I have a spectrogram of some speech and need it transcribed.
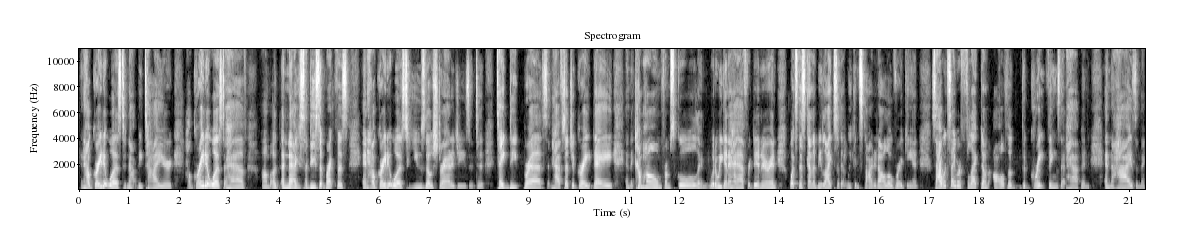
and how great it was to not be tired, how great it was to have um, a, a, nice, a decent breakfast, and how great it was to use those strategies and to take deep breaths and have such a great day and to come home from school and what are we going to have for dinner and what's this going to be like so that we can start it all over again. So I would say reflect on all the, the great things that happened and the highs and the,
